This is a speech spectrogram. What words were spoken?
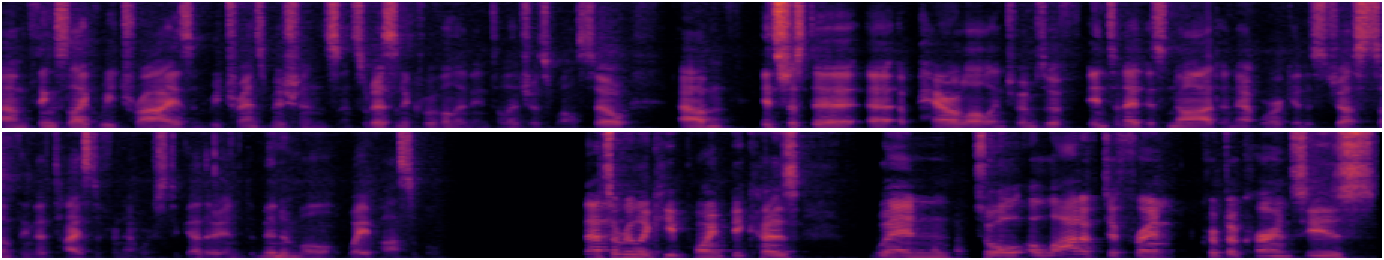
um, things like retries and retransmissions. And so there's an equivalent in Interledger as well. So um, it's just a, a, parallel in terms of internet is not a network. It is just something that ties different networks together in the minimal way possible. That's a really key point because when so a lot of different cryptocurrencies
